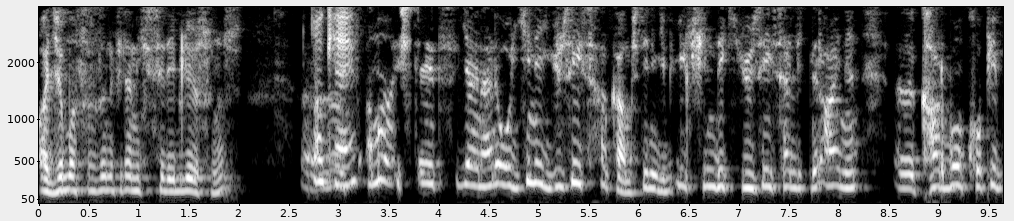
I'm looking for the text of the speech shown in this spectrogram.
acımasızlığını falan hissedebiliyorsunuz. Okay. Ama işte yani hani o yine yüzeysel kalmış. Dediğim gibi ilk filmdeki yüzeysellikleri aynen karbon kopi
